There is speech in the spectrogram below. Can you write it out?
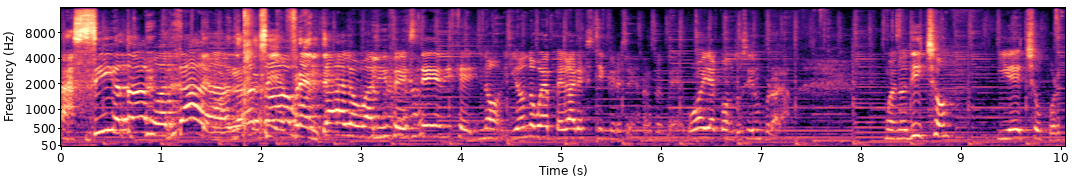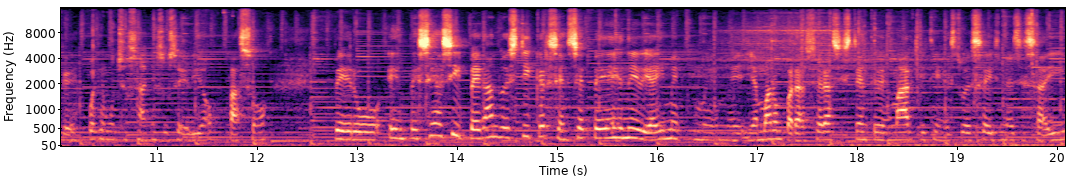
Así, yo estaba botada. yo estaba botada, lo manifesté y dije, no, yo no voy a pegar stickers en RPP, voy a conducir un programa. Bueno, dicho y hecho, porque después de muchos años sucedió, pasó, pero empecé así, pegando stickers en CPN, de ahí me, me llamaron para ser asistente de marketing, estuve seis meses ahí,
